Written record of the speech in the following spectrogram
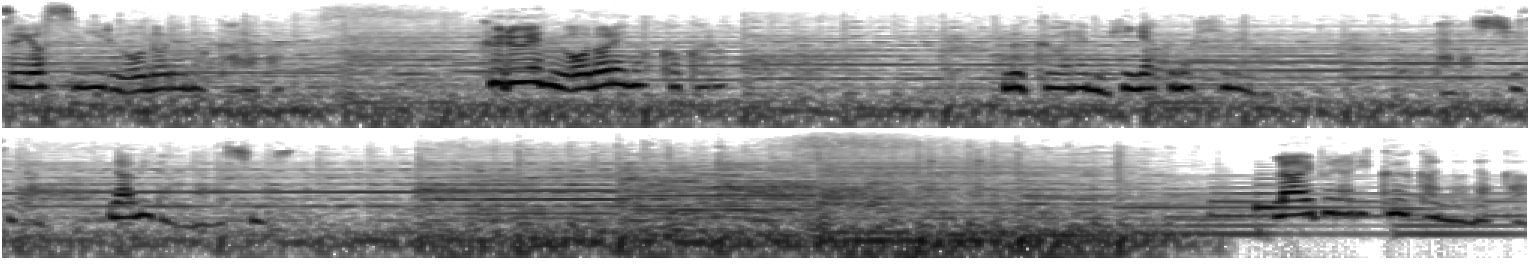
す。強すぎる己の体。震えぬ己の心。報われぬ飛躍の姫はただ静かに涙を流しました。ライブラリ空間の中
